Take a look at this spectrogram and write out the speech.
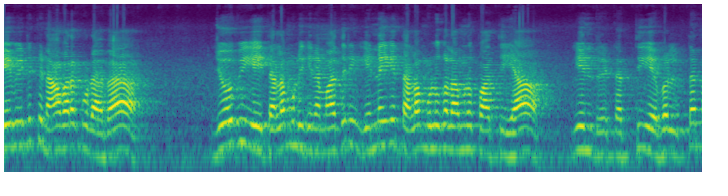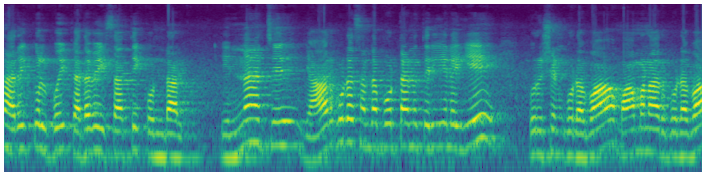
என் வீட்டுக்கு நான் வரக்கூடாதா? ஜோபியை தலைமுழுகின மாதிரி என்னையும் தலைமுழுகலாம்னு பார்த்தியா என்று கத்தியவள் தன் அறைக்குள் போய் கதவை சாத்தி கொண்டாள். என்னாச்சு? யார் கூட சண்டை போட்டான்னு தெரியலையே? புருஷன் கூடவா மாமனார் கூடவா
